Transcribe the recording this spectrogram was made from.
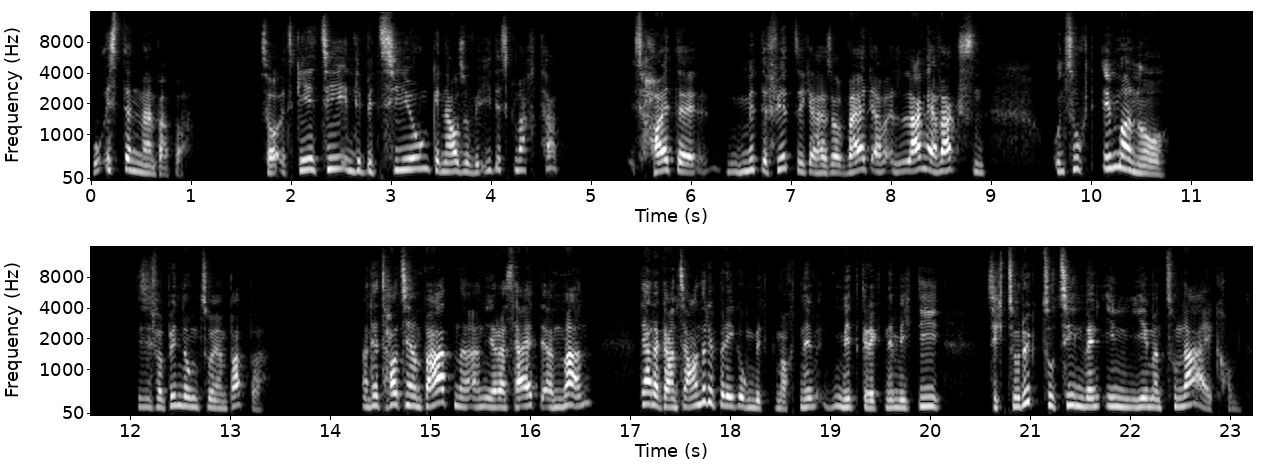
Wo ist denn mein Papa? So, jetzt geht sie in die Beziehung, genauso wie ich das gemacht habe. Ist heute Mitte 40, also weit lang erwachsen und sucht immer noch diese Verbindung zu ihrem Papa. Und jetzt hat sie einen Partner an ihrer Seite, einen Mann, der hat eine ganz andere Prägung mitgemacht, ne, mitgekriegt, nämlich die, sich zurückzuziehen, wenn ihm jemand zu nahe kommt.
